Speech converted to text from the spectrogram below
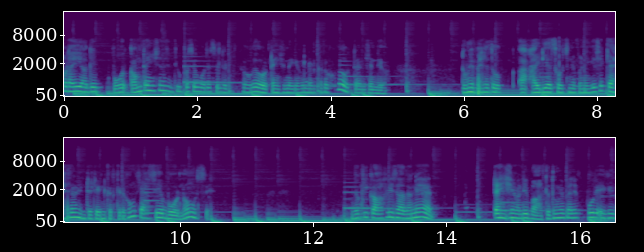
पढ़ाई आगे बहुत कम टेंशन से ऊपर से बोले से लड़के रहोगे और टेंशन देगा। लड़का रखोगे और टेंशन देगा। तुम्हें पहले तो आइडिया सोचने पड़ेंगे इसे कैसे मैं एंटरटेन करके रखूँ। कैसे ये बोर ना हूँ उससे जो कि काफ़ी ज़्यादा ना टेंशन वाली बात है। तुम्हें पहले पूरे एक एक,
